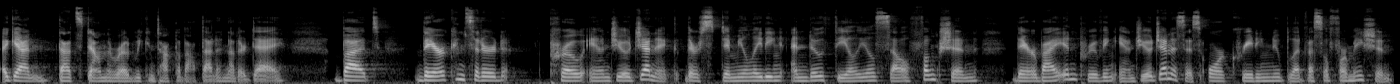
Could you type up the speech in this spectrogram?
again, that's down the road. We can talk about that another day. But they're considered proangiogenic. They're stimulating endothelial cell function, thereby improving angiogenesis or creating new blood vessel formation.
